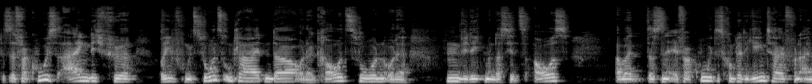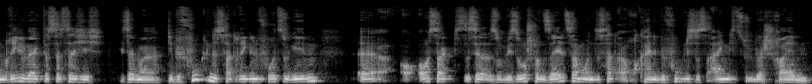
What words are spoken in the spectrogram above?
Das FAQ ist eigentlich für Regelfunktionsunklarheiten da oder Grauzonen oder hm, wie legt man das jetzt aus? Aber das ist eine FAQ, das komplette Gegenteil von einem Regelwerk, das tatsächlich, ich sag mal, die Befugnis hat, Regeln vorzugeben, äh, aussagt, das ist ja sowieso schon seltsam und es hat auch keine Befugnis, das eigentlich zu überschreiben.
